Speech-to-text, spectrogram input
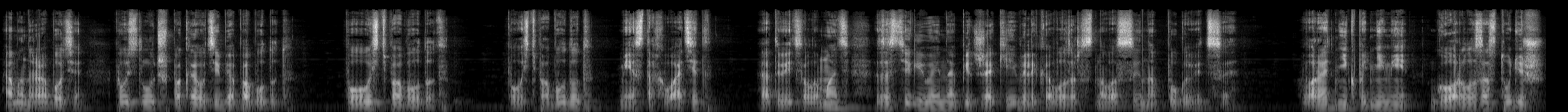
а мы на работе. Пусть лучше пока у тебя побудут». «Пусть побудут». «Пусть побудут. Места хватит», – ответила мать, застегивая на пиджаке великовозрастного сына пуговицы. «Воротник подними, горло застудишь».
